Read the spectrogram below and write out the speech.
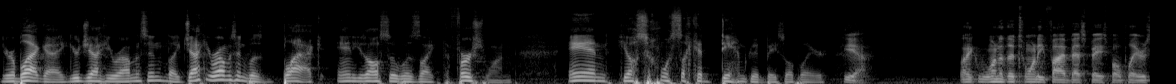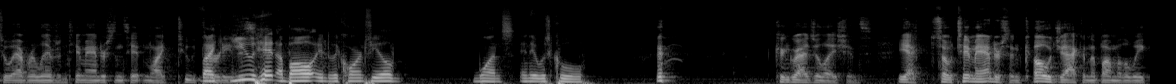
you're a black guy, you're Jackie Robinson. Like Jackie Robinson was black, and he also was like the first one, and he also was like a damn good baseball player. Yeah like one of the 25 best baseball players who ever lived, and Tim Anderson's hitting like 230. Like you hit a ball into the cornfield once, and it was cool. Congratulations. Yeah, so Tim Anderson, co Jack in the Bum of the Week,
